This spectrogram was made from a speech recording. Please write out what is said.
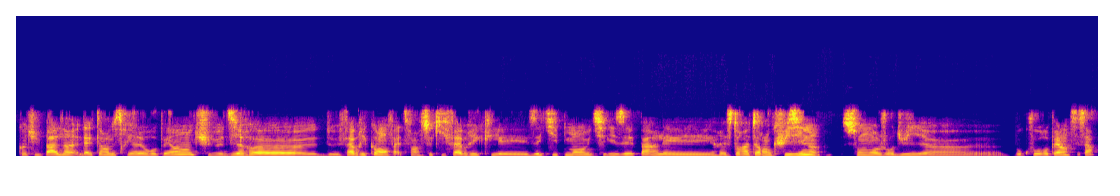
Quand tu parles d'acteurs industriels européens, tu veux dire de fabricants en fait, enfin ceux qui fabriquent les équipements utilisés par les restaurateurs en cuisine sont aujourd'hui beaucoup européens, c'est ça?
